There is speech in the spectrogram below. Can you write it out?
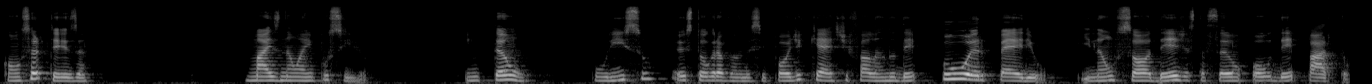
com certeza. Mas não é impossível. Então, por isso, eu estou gravando esse podcast falando de puerpério e não só de gestação ou de parto,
